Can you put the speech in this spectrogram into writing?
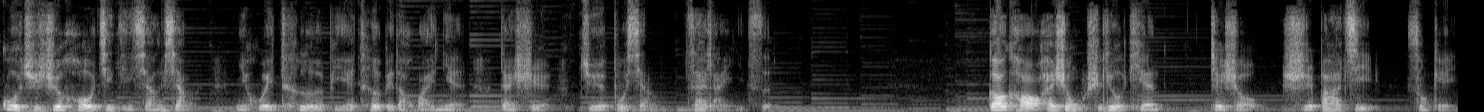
过去之后，静静想想。你会特别特别的怀念，但是绝不想再来一次。高考还剩五十六天，这首《十八季》送给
